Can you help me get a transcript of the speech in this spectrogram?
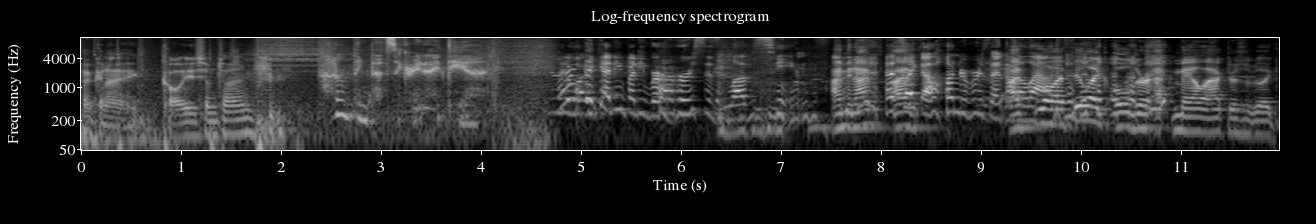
So can I call you sometime? I don't think that's a great idea. I don't think anybody rehearses love scenes. I mean, I've. That's I've, like a hundred percent not I, allowed. well, I feel like older male actors would be like,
